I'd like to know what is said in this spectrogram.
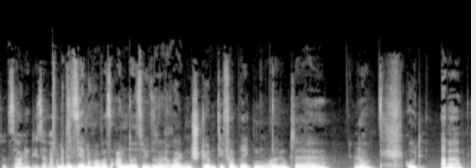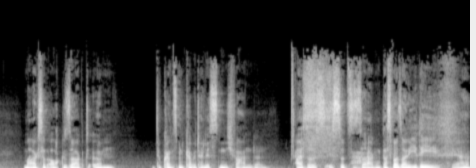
sozusagen dieser Revolution. Aber das ist ja nochmal was anderes, wie wir so sagen, stürmt die Fabriken und äh, ne? Gut, aber Marx hat auch gesagt, ähm, du kannst mit Kapitalisten nicht verhandeln. Also es ist sozusagen, das war seine Idee. Ja?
